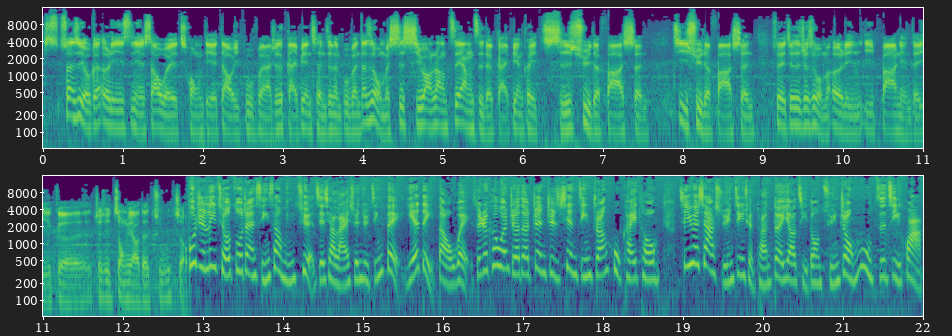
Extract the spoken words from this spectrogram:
算是有跟二零一四年稍微会重叠到一部分啊，就是改变成真的部分。但是我们是希望让这样子的改变可以持续的发生。继续的发生，所以这是就是我们二零一八年的一个就是重要的主轴。不止力求作战形象明确，接下来选举经费也得到位。随着柯文哲的政治现金专户开通，七月下旬竞选团队要启动群众募资计划，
